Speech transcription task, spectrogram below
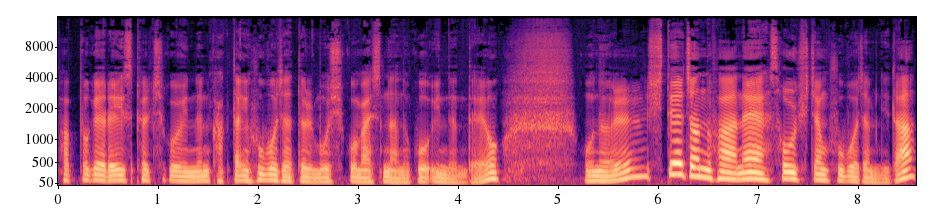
바쁘게 레이스 펼치고 있는 각 당의 후보자들 모시고 말씀 나누고 있는데요. 오늘 시대전환의 서울시장 후보자입니다.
